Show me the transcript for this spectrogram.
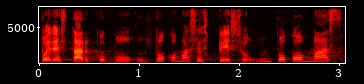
puede estar como un poco más espeso, un poco más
